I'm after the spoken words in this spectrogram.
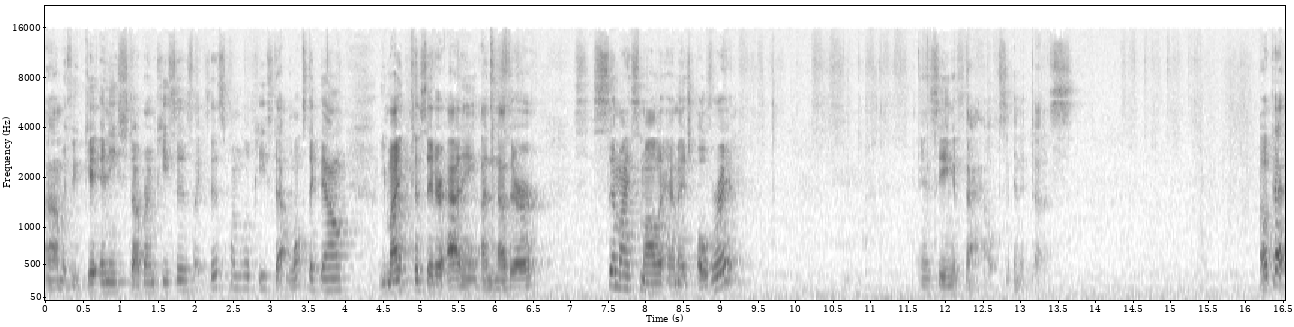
um, if you get any stubborn pieces like this one little piece that won't stick down you might consider adding another semi smaller image over it and seeing if that helps and it does Okay,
